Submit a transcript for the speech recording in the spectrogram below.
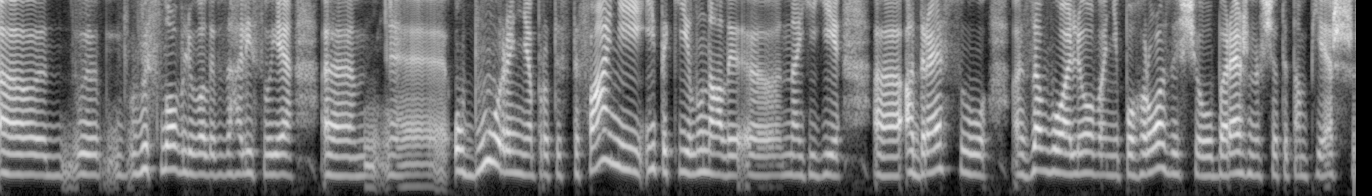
е, висловлювали взагалі своє е, е, обурення проти Стефанії, і такі лунали е, на її е, адресу е, завуальовані погрози, що обережно, що ти там п'єш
